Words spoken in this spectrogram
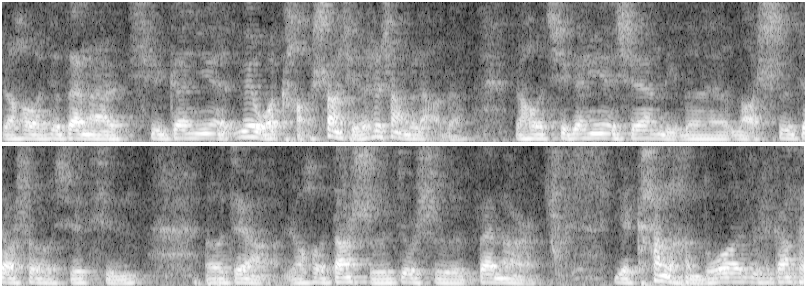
然后就在那儿去跟音乐，因为我考上学是上不了的，然后去跟音乐学院里的老师教授学琴，然后这样，然后当时就是在那儿。也看了很多，就是刚才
